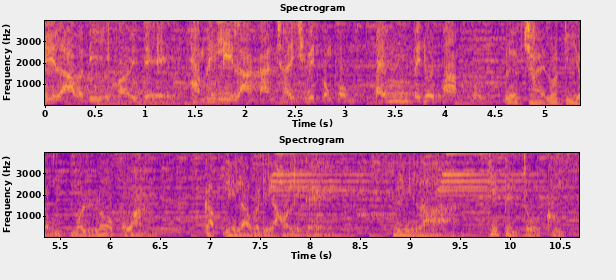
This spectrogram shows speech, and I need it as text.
ลีลาวดีฮอลิเดย์ทำให้ลีลาการใช้ชีวิตของผมเต็มไปด้วยความสุข เลือกใช้รถนิยมบนโลกกว้าง กับลีลาวดีฮอลิเดย์ลีลาที่เป็นตัวคุณ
